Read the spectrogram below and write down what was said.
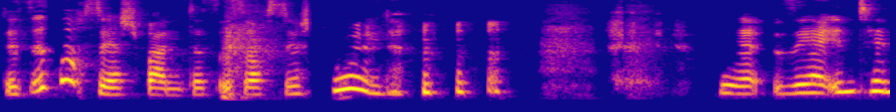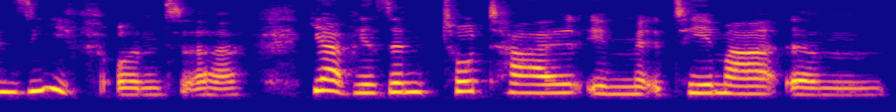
Das ist auch sehr spannend, das ist auch sehr schön. sehr, sehr intensiv. Und äh, ja, wir sind total im Thema ähm,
